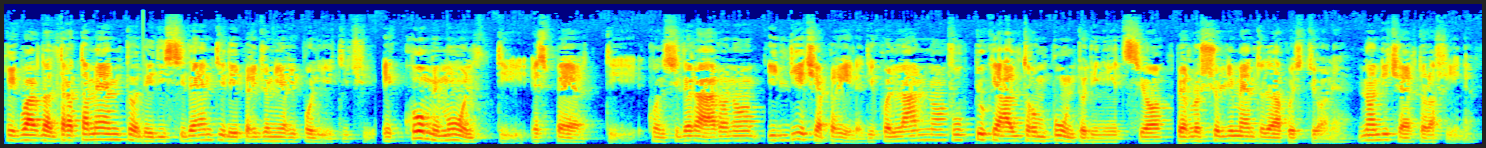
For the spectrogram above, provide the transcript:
riguardo al trattamento dei dissidenti e dei prigionieri politici e come molti esperti considerarono, il 10 aprile di quell'anno fu più che altro un punto d'inizio per lo scioglimento della questione, non di certo la fine.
